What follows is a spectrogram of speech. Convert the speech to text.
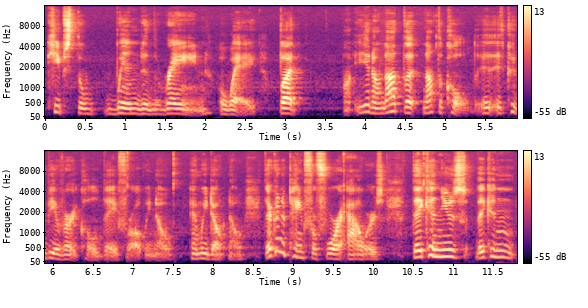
keeps the wind and the rain away, but uh, Uh, you know, not the not the cold. It, it, could be a very cold day for all we know, and we don't know. They're going to paint for four hours. They can use they can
